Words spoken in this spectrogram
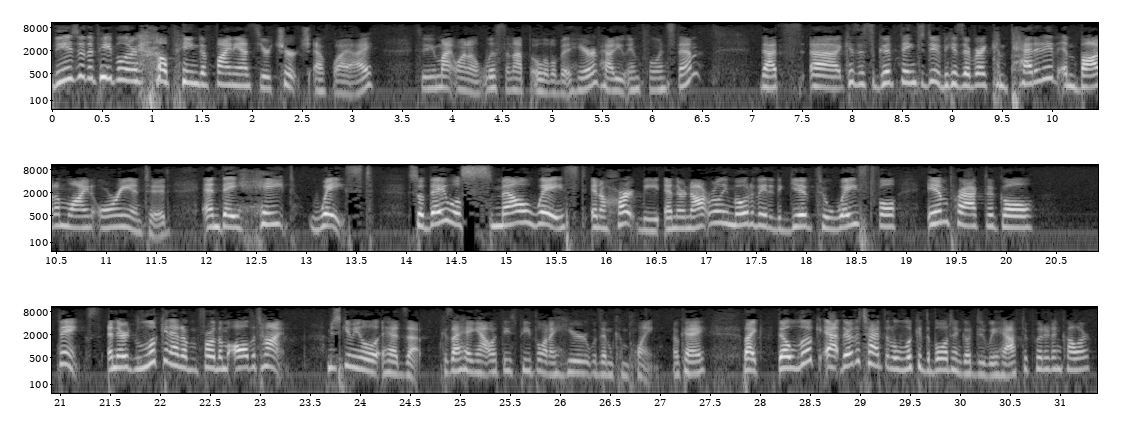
These are the people that are helping to finance your church, FYI. So you might want to listen up a little bit here. Of how do you influence them? That's because uh, it's a good thing to do because they're very competitive and bottom line oriented, and they hate waste. So they will smell waste in a heartbeat, and they're not really motivated to give to wasteful, impractical things. And they're looking at them for them all the time. I'm just giving you a little heads up because I hang out with these people and I hear them complain. Okay, like they'll look at they're the type that'll look at the bulletin and go, "Did we have to put it in color?"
